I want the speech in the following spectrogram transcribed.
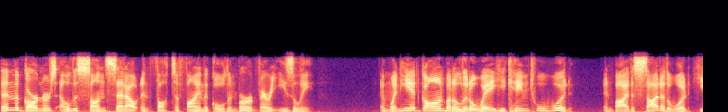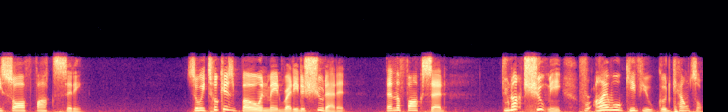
Then the gardener's eldest son set out and thought to find the golden bird very easily. And when he had gone but a little way he came to a wood, and by the side of the wood he saw a fox sitting. So he took his bow and made ready to shoot at it. Then the fox said, Do not shoot me, for I will give you good counsel.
